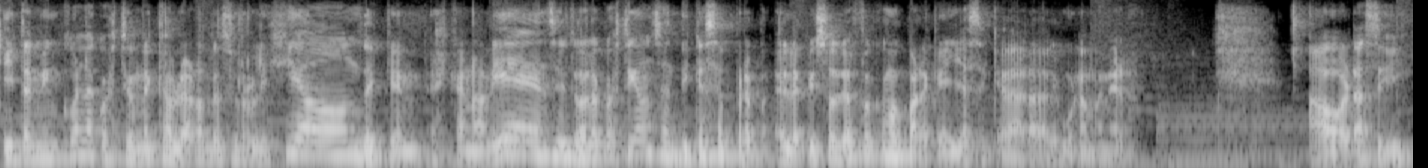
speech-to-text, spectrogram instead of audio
Y también con la cuestión de que hablaron de su religión, de que es canadiense y toda la cuestión, sentí que el episodio fue como para que ella se quedara de alguna manera. Ahora sí,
